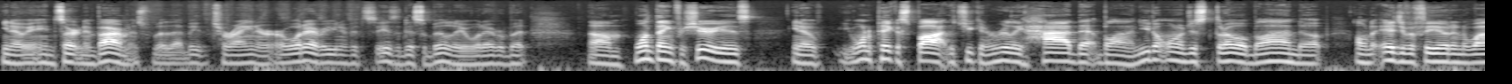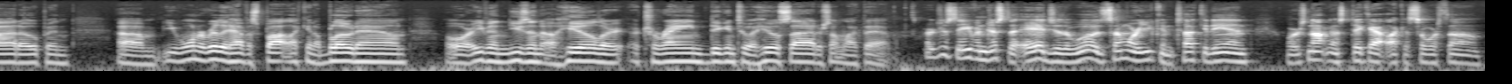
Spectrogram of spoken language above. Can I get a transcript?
you know, in certain environments, whether that be the terrain or, or whatever, even if it's is a disability or whatever. But um, one thing for sure is, you know, you want to pick a spot that you can really hide that blind. You don't want to just throw a blind up on the edge of a field in the wide open. Um, you want to really have a spot like in a blowdown or even using a hill or, or terrain, dig into a hillside or something like that. or just even just the edge of the woods, somewhere you can tuck it in where it's not going to stick out like a sore thumb.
